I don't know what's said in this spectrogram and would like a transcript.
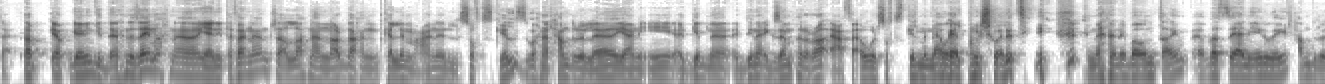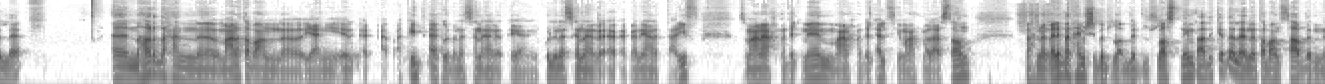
طيب،, طب جميل جدا. إحنا زي ما إحنا يعني اتفقنا إن شاء الله إحنا النهارده هنتكلم عن ال soft skills وإحنا الحمد لله يعني إيه جبنا ادينا example رائع في أول soft skill منها وهي ال punctuality إن إحنا نبقى on time بس يعني إيه anyway الحمد لله. النهارده هن معانا طبعا يعني أكيد أغلب الناس هنا يعني كل الناس هنا غنية عن التعريف. بس معانا أحمد الإمام معانا أحمد الألفي معانا أحمد عصام. فاحنا غالبا هنمشي بال last name بعد كده لأن طبعا صعب إن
